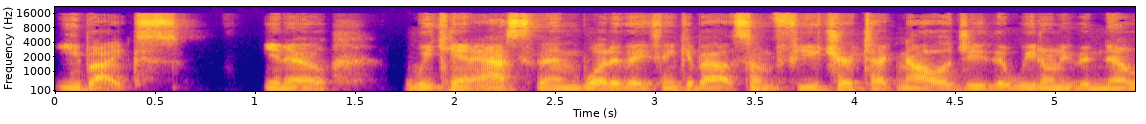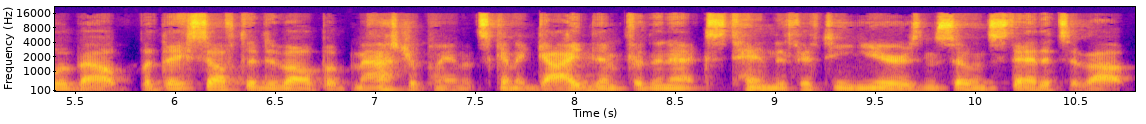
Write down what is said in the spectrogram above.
e-bikes? You know, we can't ask them what do they think about some future technology that we don't even know about, but they still have to develop a master plan that's going to guide them for the next 10 to 15 years. And so instead it's about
